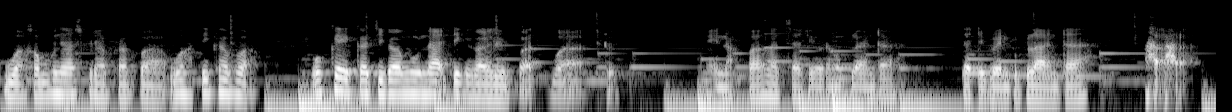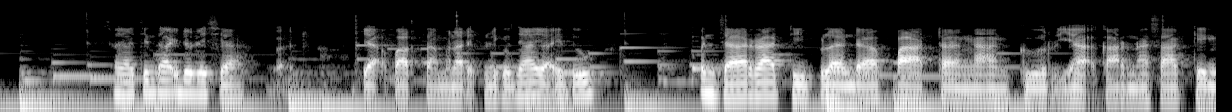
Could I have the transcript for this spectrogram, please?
Wah kamu punya sepeda berapa? Wah tiga pak. Oke gaji kamu naik tiga kali lipat. Waduh enak banget jadi orang Belanda. Jadi pengen ke Belanda. Saya cinta Indonesia. Waduh. Ya fakta menarik berikutnya yaitu penjara di Belanda pada nganggur. Ya karena saking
